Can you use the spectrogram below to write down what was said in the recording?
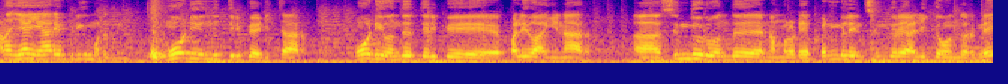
ஆனா ஏன் யாரையும் பிடிக்க மாட்டேங்குது? மோடி வந்து திருப்பி அடித்தார். மோடி வந்து திருப்பி பழி வாங்கினார். சிந்தூர் வந்து நம்மளுடைய பெண்களின் சிந்தூரை அழிக்க வந்தவர்களை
